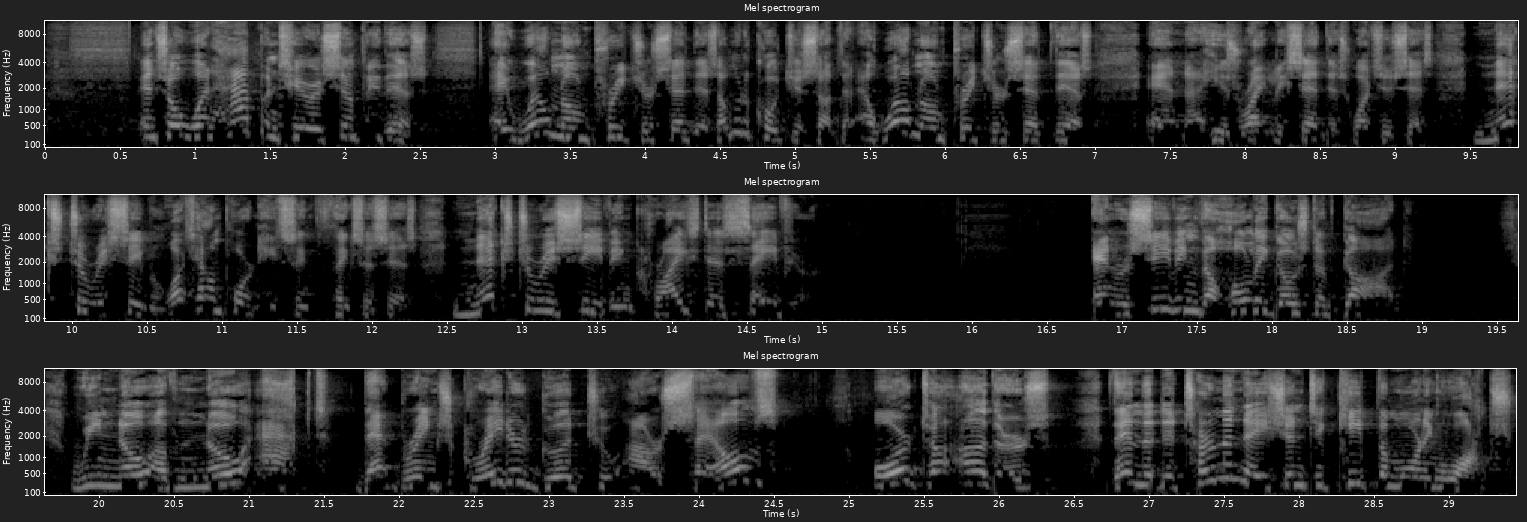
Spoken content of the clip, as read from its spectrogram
And so what happens here is simply this. A well-known preacher said this. I'm going to quote you something. A well-known preacher said this, and uh, he's rightly said this. Watch what he says. Next to receiving, watch how important he thinks this is. Next to receiving Christ as Savior and receiving the Holy Ghost of God, we know of no act that brings greater good to ourselves or to others than the determination to keep the morning watch.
